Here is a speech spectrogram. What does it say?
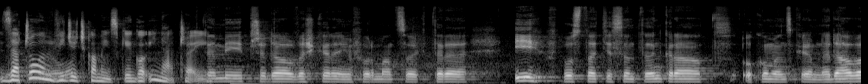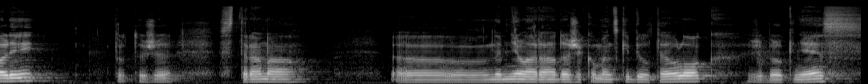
Zacząłem widzieć Komeńskiego inaczej. Mi przedał veškeré informace, które i w podstatě jsem tenkrát o Komenském nedávali, protože strana e, neměla ráda, že Komenský byl teolog, že byl kněz,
